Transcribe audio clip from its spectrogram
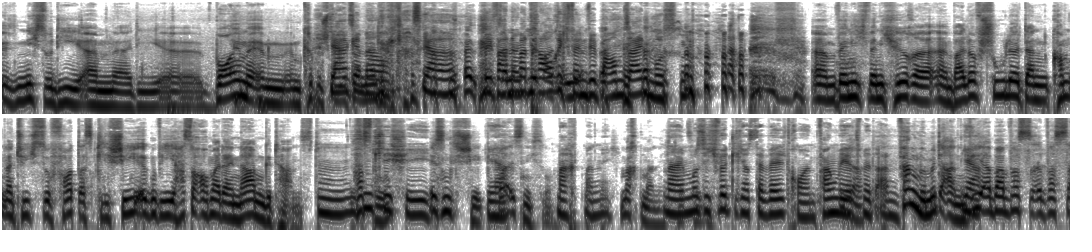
äh, nicht so die, ähm, die äh, Bäume im, im Krippenspiel. Ja, genau. ja, wir waren immer traurig, wenn wir Baum sein mussten. ähm, wenn, ich, wenn ich höre äh, Waldorfschule, dann kommt natürlich sofort das Klischee irgendwie, hast du auch mal deinen Namen getanzt? Mm, ist hast ein du? Klischee. Ist ein Klischee, ja. aber ist nicht so. Macht man nicht. Macht man nicht. Nein, muss ich wirklich aus der Welt räumen. Fangen wir ja. Jetzt mit an. Fangen wir mit an. Ja. Wie, aber was, was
